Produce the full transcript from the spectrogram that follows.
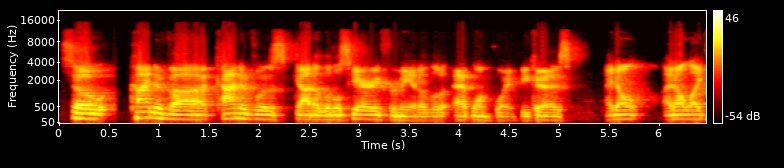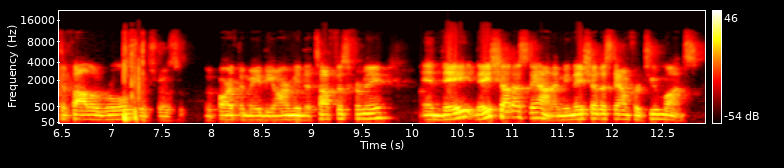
So kind of uh, kind of was got a little scary for me at a little at one point because I don't I don't like to follow rules, which was the part that made the army the toughest for me. And they they shut us down. I mean, they shut us down for two months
